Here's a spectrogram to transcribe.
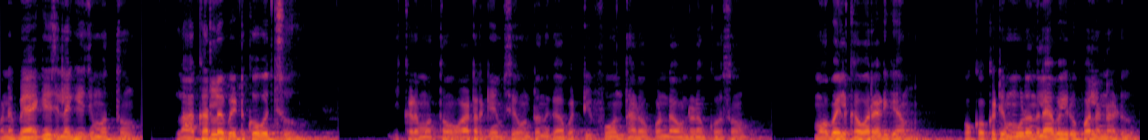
మన బ్యాగేజ్ లగేజ్ మొత్తం లాకర్లో పెట్టుకోవచ్చు. ఇక్కడ మొత్తం వాటర్ గేమ్సే ఉంటుంది కాబట్టి ఫోన్ తడవకుండా ఉండడం కోసం మొబైల్ కవర్ అడిగాం. ఒక్కొక్కటి మూడు వందల యాభై రూపాయలు అన్నాడు.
